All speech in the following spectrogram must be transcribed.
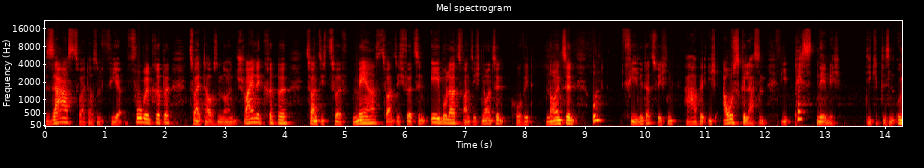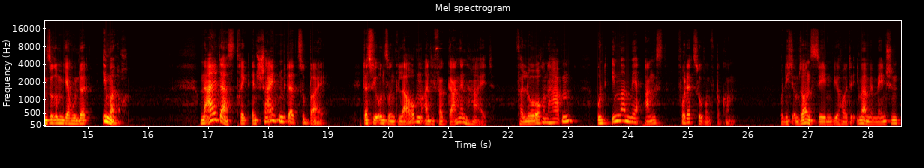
SARS, 2004 Vogelgrippe, 2009 Schweinegrippe, 2012 MERS, 2014 Ebola, 2019 Covid-19 und viele dazwischen habe ich ausgelassen. Die Pest nämlich, die gibt es in unserem Jahrhundert immer noch. Und all das trägt entscheidend mit dazu bei, dass wir unseren Glauben an die Vergangenheit verloren haben und immer mehr Angst vor der Zukunft bekommen. Und nicht umsonst sehen wir heute immer mehr Menschen,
